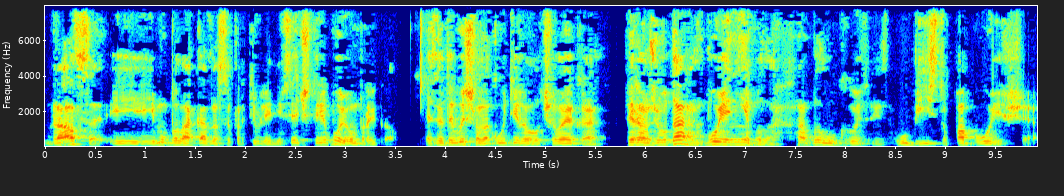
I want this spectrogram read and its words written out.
дрался, и ему было оказано сопротивление. Все четыре боя он проиграл. Если ты вышел, нокаутировал человека первым же ударом, боя не было. А было какое-то убийство, побоище,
